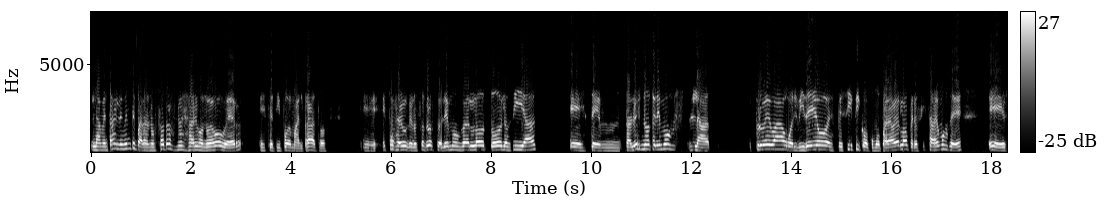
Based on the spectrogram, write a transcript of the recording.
lamentablemente para nosotros no es algo nuevo ver este tipo de maltrato. Eh, esto es algo que nosotros solemos verlo todos los días este, tal vez no tenemos la prueba o el video específico como para verlo, pero sí sabemos de eh,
